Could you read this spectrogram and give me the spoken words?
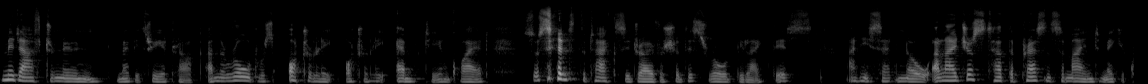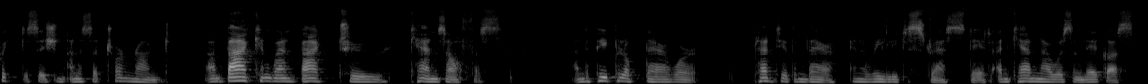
mid afternoon, maybe three o'clock, and the road was utterly, utterly empty and quiet. So I said to the taxi driver, Should this road be like this? And he said no. And I just had the presence of mind to make a quick decision, and I said, Turn round. And back and went back to Ken's office. And the people up there were plenty of them there in a really distressed state. And Ken now was in Lagos,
